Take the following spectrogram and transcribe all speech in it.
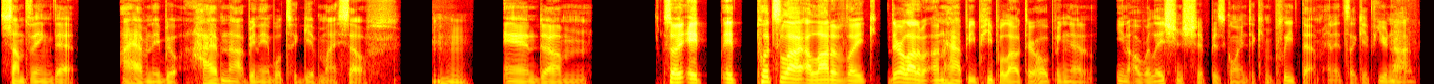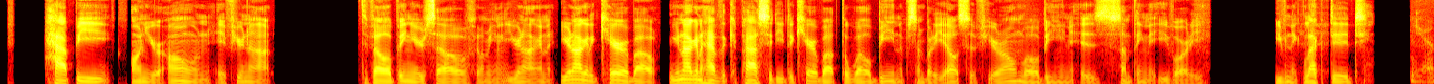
something that I haven't able I have not been able to give myself hmm and um so it it puts a lot a lot of like there are a lot of unhappy people out there hoping that you know a relationship is going to complete them and it's like if you're not happy on your own if you're not developing yourself i mean you're not gonna you're not gonna care about you're not gonna have the capacity to care about the well-being of somebody else if your own well-being is something that you've already you've neglected Yeah.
